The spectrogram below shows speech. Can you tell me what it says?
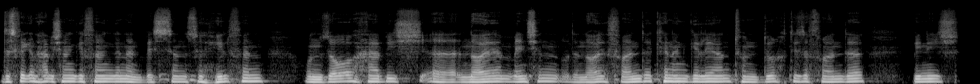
Deswegen habe ich angefangen, ein bisschen zu helfen. Und so habe ich äh, neue Menschen oder neue Freunde kennengelernt. Und durch diese Freunde bin ich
